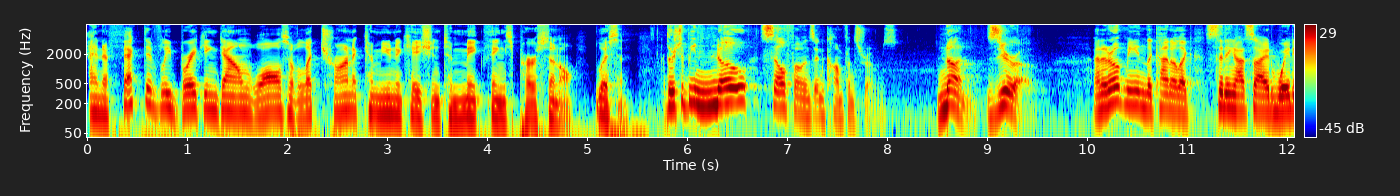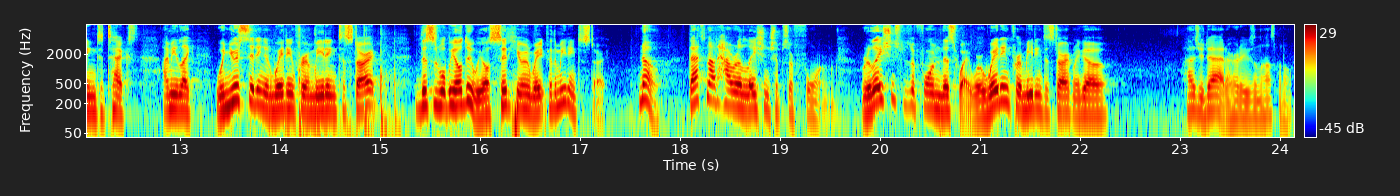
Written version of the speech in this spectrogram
and effectively breaking down walls of electronic communication to make things personal. Listen. There should be no cell phones in conference rooms. None. Zero. And I don't mean the kind of like sitting outside waiting to text. I mean, like when you're sitting and waiting for a meeting to start, this is what we all do. We all sit here and wait for the meeting to start. No, that's not how relationships are formed. Relationships are formed this way. We're waiting for a meeting to start and we go, How's your dad? I heard he was in the hospital.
